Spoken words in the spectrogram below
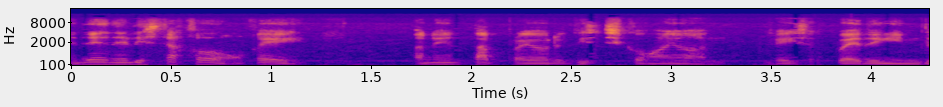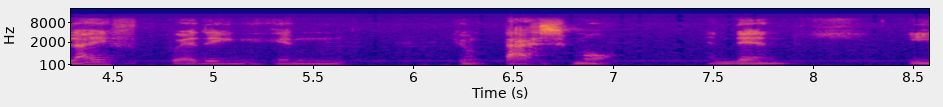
And then, nilista ko, okay, ano yung top priorities ko ngayon? Okay, so pwedeng in life, pwedeng in yung task mo. And then, i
